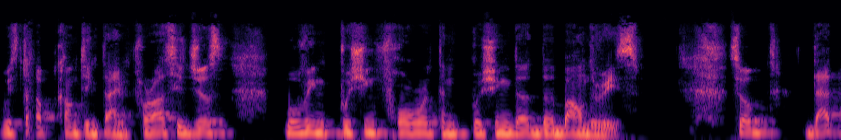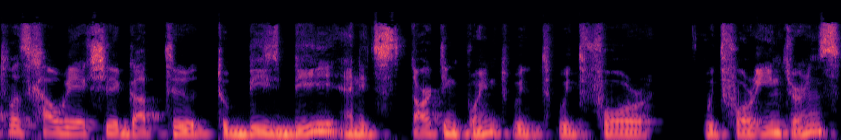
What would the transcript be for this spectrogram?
we stopped counting time. For us, it's just moving, pushing forward and pushing the, the boundaries. So that was how we actually got to, to BizB and its starting point with, with four with four interns.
